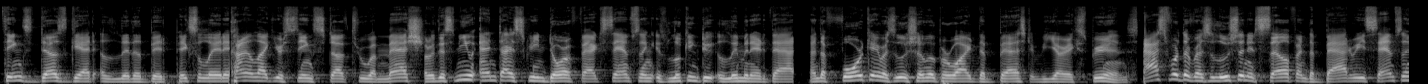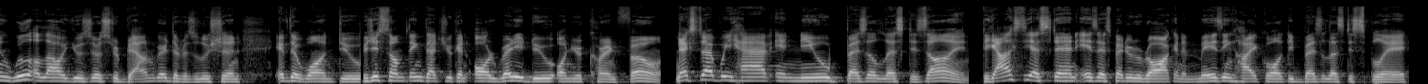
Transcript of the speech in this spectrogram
things does get a little bit pixelated, kind of like you're seeing stuff through a mesh. But with this new anti-screen door effect, Samsung is looking to eliminate that and the 4K resolution will provide the best VR experience. As for the resolution itself and the battery, Samsung will allow users to downgrade the resolution if they want to, which is something that you can already do on your current phone. Next up, we have a new bezel-less design. The Galaxy S10 is expected to rock an amazing high-quality bezel-less display.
